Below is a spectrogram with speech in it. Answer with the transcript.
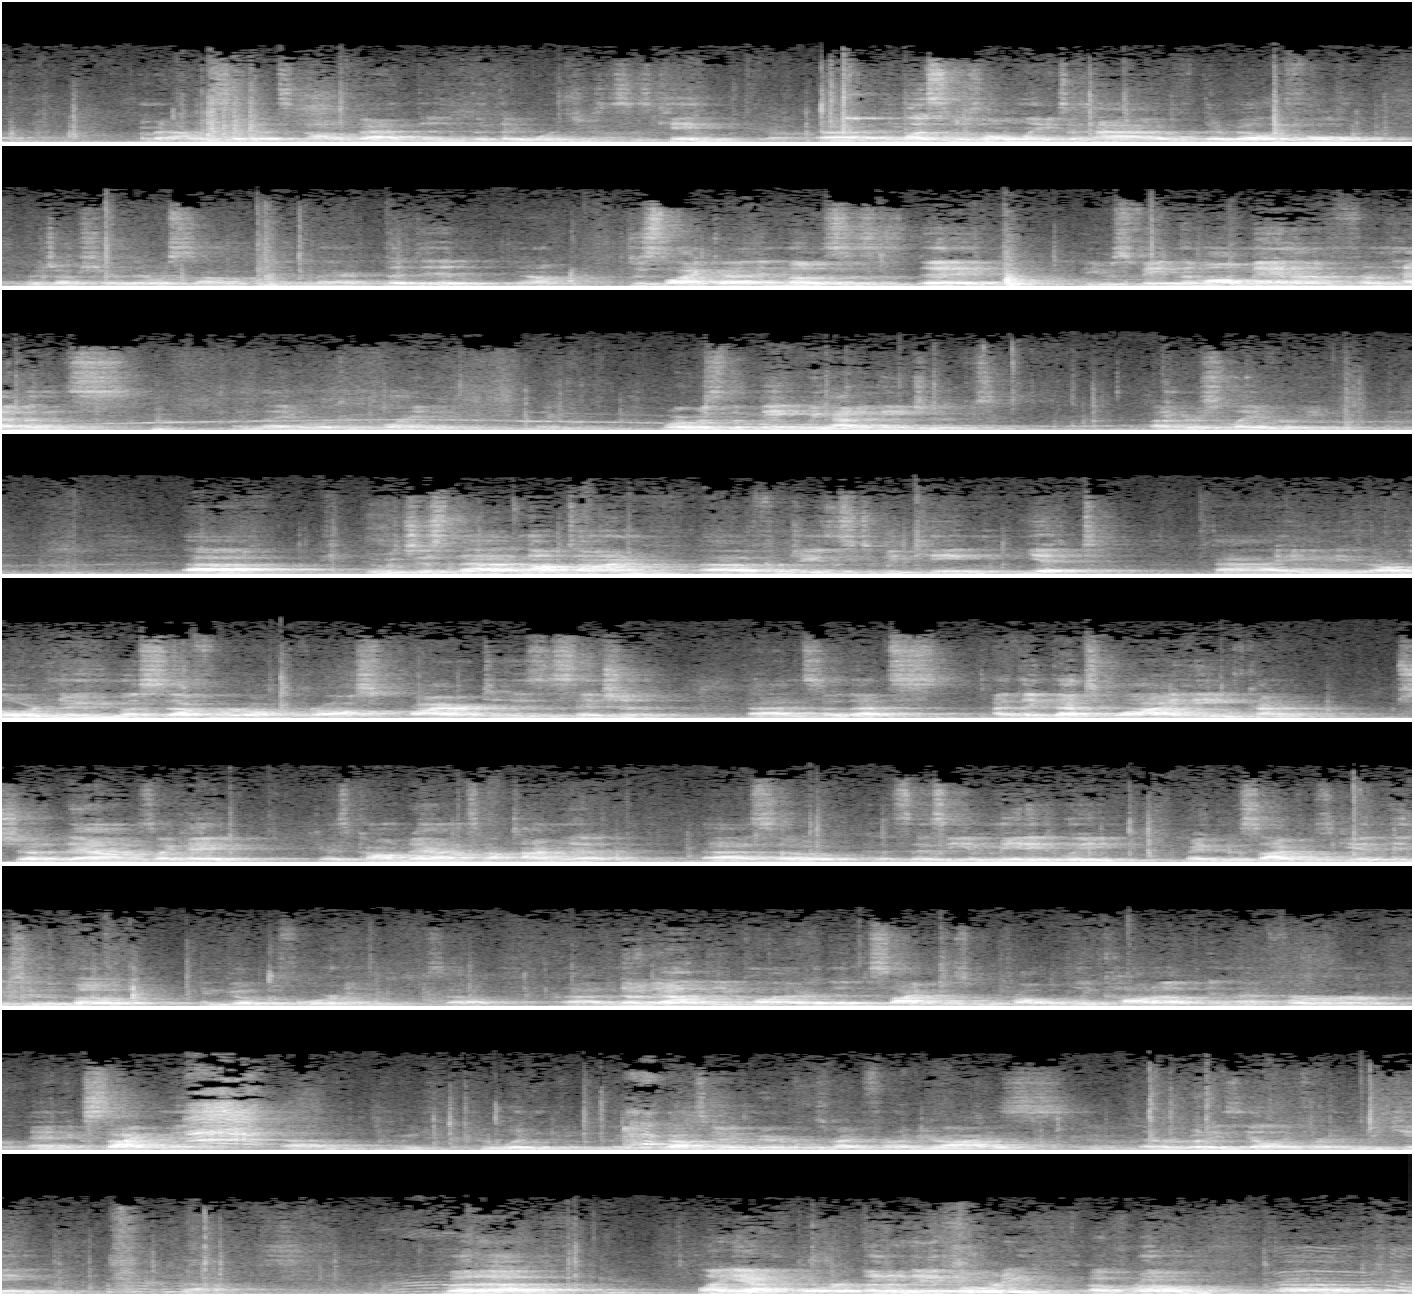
I mean, I would say that's not a bad thing that they wanted Jesus as king, uh, unless it was only to have their belly full which I'm sure there was some in there that did, you know. Just like uh, in Moses' day, he was feeding them all manna from heavens, and they were complaining. Like, where was the meat we had in Egypt? under slavery. Uh, it was just not, not time uh, for Jesus to be king yet. Uh, he, our Lord knew he must suffer on the cross prior to his ascension, uh, and so that's I think that's why he kind of shut it down. It's like, hey, guys, calm down. It's not time yet. Uh, so it says he immediately made the disciples get into the boat and go before him. So uh, no doubt the, the disciples were probably caught up in that fervor and excitement. Um, I mean, who wouldn't be? God's doing miracles right in front of your eyes. Everybody's yelling for him to be king. Uh, but, uh, like, yeah, they were under the authority of Rome. Uh,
